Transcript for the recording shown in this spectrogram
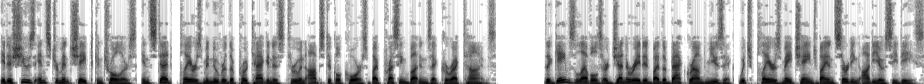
It eschews instrument-shaped controllers, instead, players maneuver the protagonist through an obstacle course by pressing buttons at correct times. The game's levels are generated by the background music, which players may change by inserting audio CDs.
